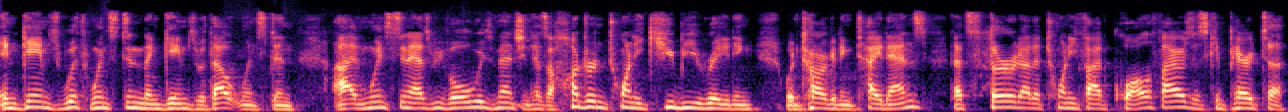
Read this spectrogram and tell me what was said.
in games with Winston than games without Winston. Uh, and Winston, as we've always mentioned, has a 120 QB rating when targeting tight ends. That's third out of 25 qualifiers as compared to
